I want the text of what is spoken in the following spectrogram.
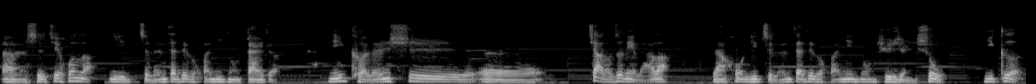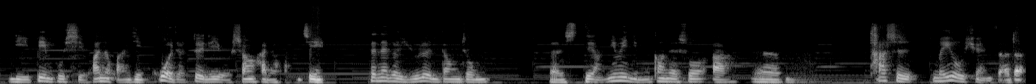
呃是结婚了，你只能在这个环境中待着。你可能是呃嫁到这里来了，然后你只能在这个环境中去忍受一个你并不喜欢的环境，或者对你有伤害的环境，在那个舆论当中，呃是这样，因为你们刚才说啊，呃他是没有选择的，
